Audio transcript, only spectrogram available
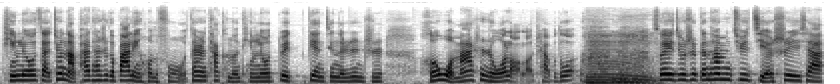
停留在，就哪怕他是个八零后的父母，但是他可能停留对电竞的认知和我妈甚至我姥姥差不多，嗯所以就是跟他们去解释一下，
